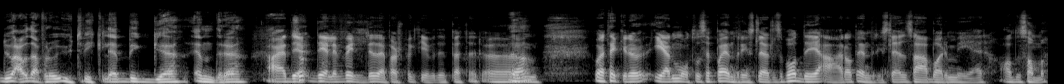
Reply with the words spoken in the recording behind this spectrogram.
du er jo der for å utvikle, bygge, endre. Ja, jeg deler veldig det perspektivet ditt, Petter. Ja. Um, og jeg tenker En måte å se på endringsledelse på, det er at endringsledelse er bare mer av det samme.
